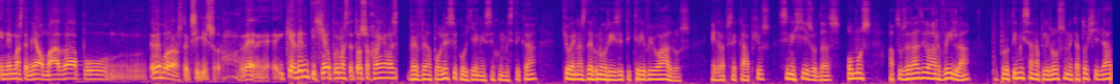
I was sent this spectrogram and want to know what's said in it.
είναι, είμαστε μια ομάδα που δεν μπορώ να σου το εξηγήσω. Δεν, και δεν είναι τυχαίο που είμαστε τόσο χρόνια μαζί. Βέβαια, πολλές οικογένειες έχουν μυστικά και ο ένας δεν γνωρίζει τι κρύβει ο άλλος, έγραψε κάποιος, συνεχίζοντας. Όμως από τους ράδιο Αρβίλα που προτίμησαν να πληρώσουν 100.000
